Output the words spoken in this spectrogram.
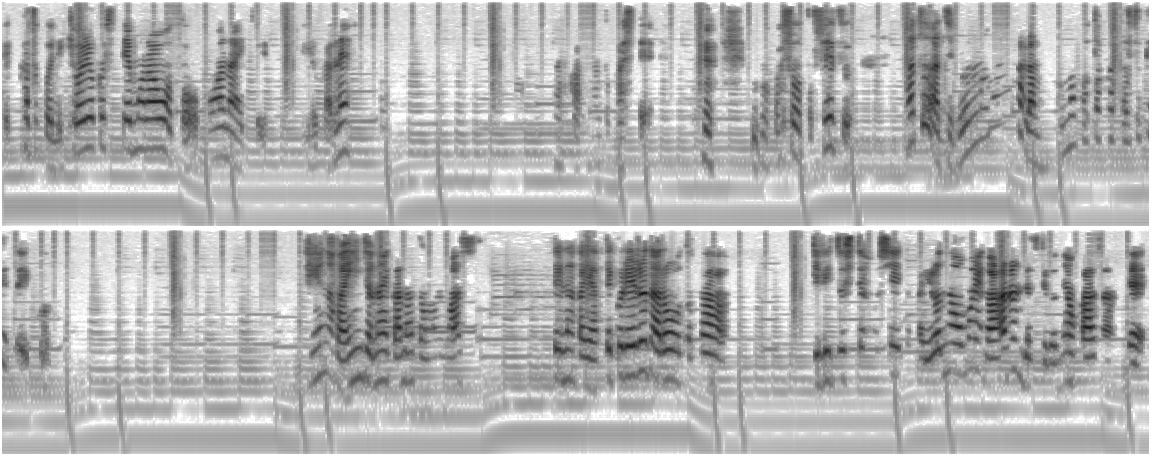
家族に協力してもらおうと思わないというかね、なんか、なんとかして 動かそうとせず、まずは自分のものから黙々と片付けていく。っていうのがいいんじゃないかなと思います。で、なんかやってくれるだろうとか、自立してほしいとかいろんな思いがあるんですけどね、お母さんって。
